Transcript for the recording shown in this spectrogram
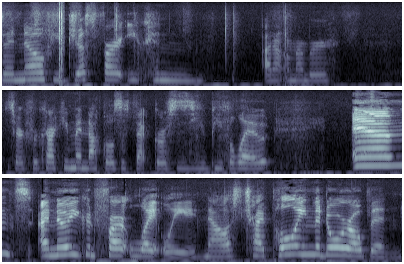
Because I know if you just fart, you can. I don't remember. Sorry for cracking my knuckles if that grosses you people out. And I know you can fart lightly. Now let's try pulling the door open.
